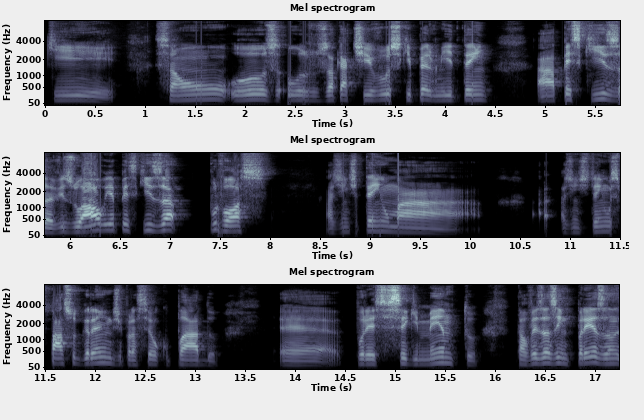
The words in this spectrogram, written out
que são os, os aplicativos que permitem a pesquisa visual e a pesquisa por voz. A gente tem uma a gente tem um espaço grande para ser ocupado é, por esse segmento. Talvez as empresas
